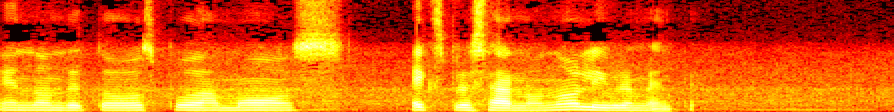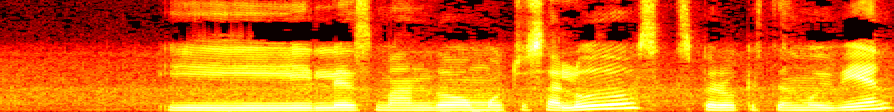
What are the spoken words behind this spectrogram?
en donde todos podamos expresarnos ¿no? libremente. Y les mando muchos saludos, espero que estén muy bien.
